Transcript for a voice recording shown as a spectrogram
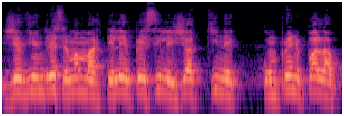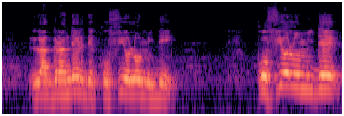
je viendrai seulement marteler un peu sur les gens qui ne comprennent pas la, la grandeur de Kofi Olomide. Kofi Olomide,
